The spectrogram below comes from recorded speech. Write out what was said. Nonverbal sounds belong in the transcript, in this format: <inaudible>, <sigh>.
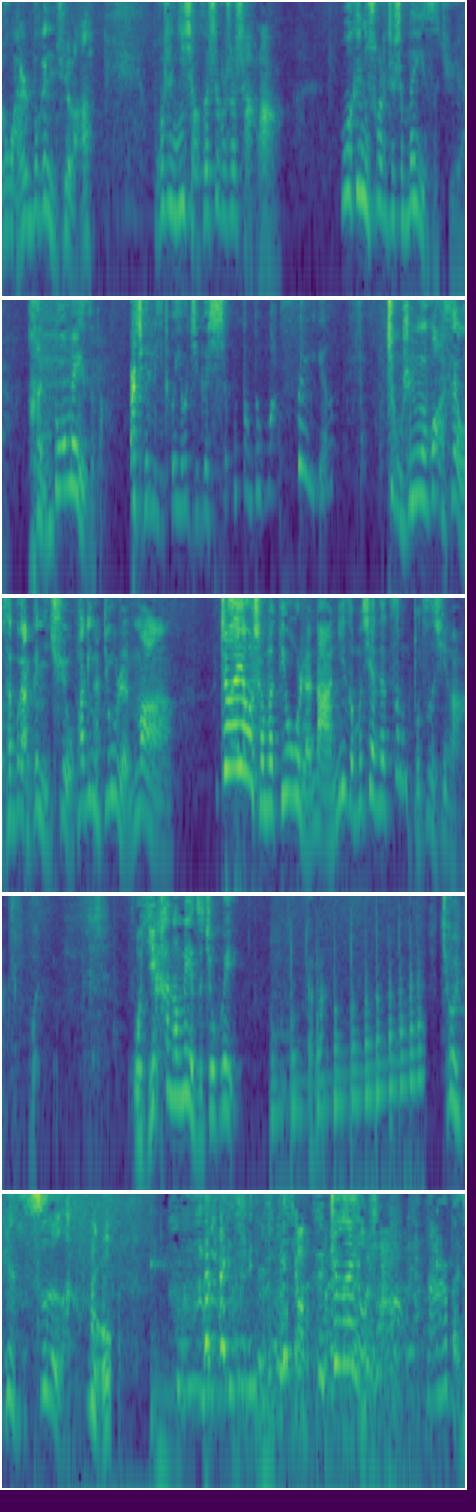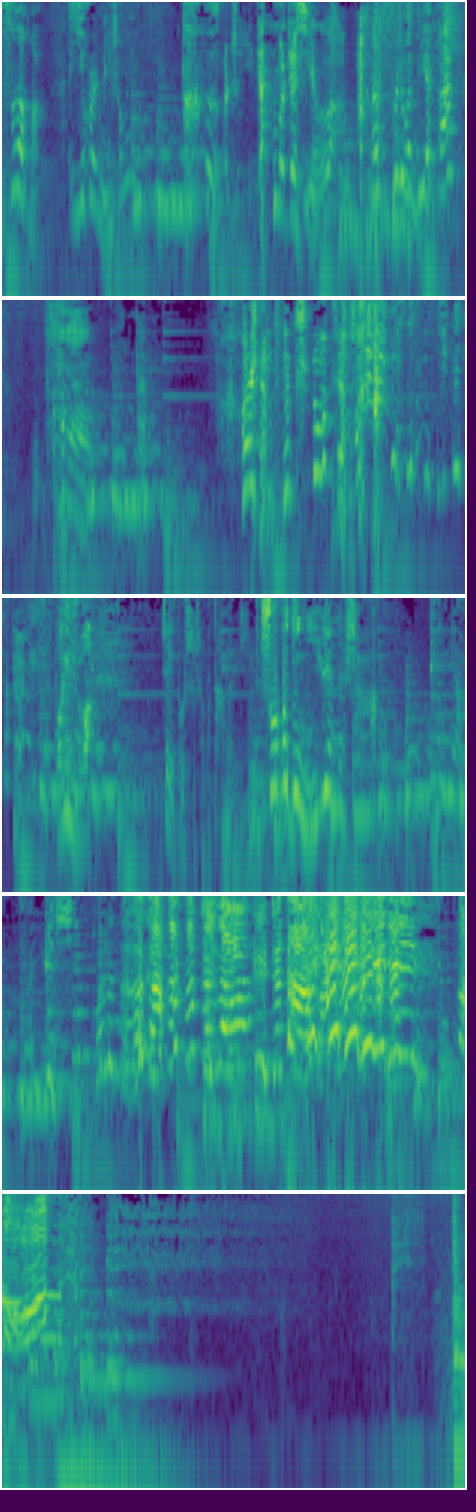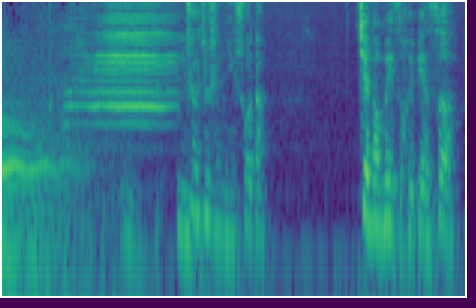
我还是不跟你去了啊！不是你小子是不是傻了？我跟你说了，这是妹子局，很多妹子的，而且里头有几个相当的哇塞呀！就是因为哇塞，我才不敢跟你去，我怕给你丢人嘛。这有什么丢人呐？你怎么现在这么不自信啊？我我一看到妹子就会怎么？就会变色。你小 <laughs> 这有啥？哪有本色嘛？一会儿你稍微克制一点不就行了？<laughs> 不是问题啊。我怕，我忍不住。<laughs> 我跟你说，这不是什么大问题，说不定你越那啥，姑娘还越喜欢了呢。<laughs> 真的，真的。<laughs> 走。这就是你说的，见到妹子会变色。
